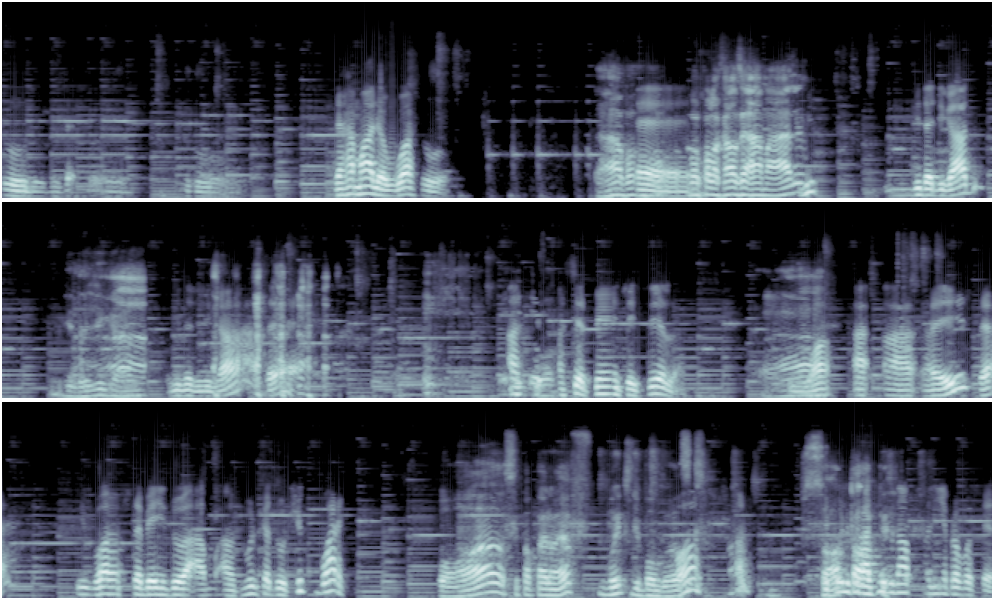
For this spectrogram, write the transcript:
do, do, do, do Zé Ramalho, eu gosto. Tá, vou, é, vou, colocar o Zé Ramalho. Vida de gado. Vida de gado. Vida de gado, é. A, a serpente, a estrela. Ah. A, a, a, é isso, é. E gosto também das músicas do Chico Buarque. Nossa, Papai Noel é muito de bom gosto. Nossa, nossa. Só Depois top. Eu dar uma palhinha para você,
